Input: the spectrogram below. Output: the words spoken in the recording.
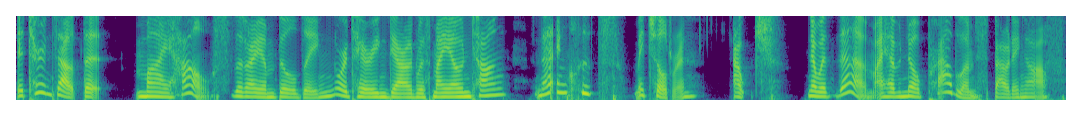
it turns out that my house that I am building or tearing down with my own tongue, that includes my children. Ouch. Now, with them, I have no problem spouting off.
